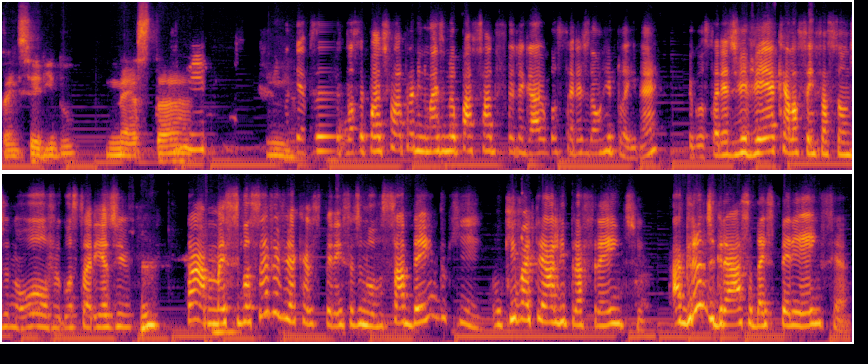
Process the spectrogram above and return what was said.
tá inserido nesta Porque você pode falar para mim, mas o meu passado foi legal, eu gostaria de dar um replay, né? Eu gostaria de viver aquela sensação de novo, eu gostaria de. Tá, mas se você viver aquela experiência de novo, sabendo que o que vai ter ali para frente, a grande graça da experiência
